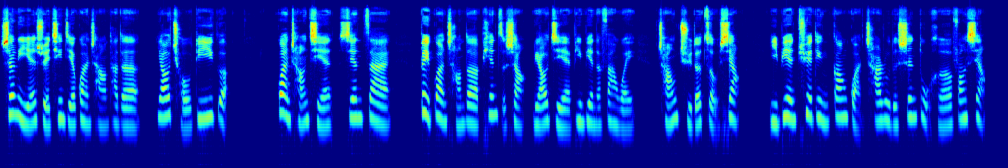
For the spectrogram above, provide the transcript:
生理盐水清洁灌肠，它的要求第一个，灌肠前先在被灌肠的片子上了解病变的范围、肠曲的走向，以便确定钢管插入的深度和方向。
